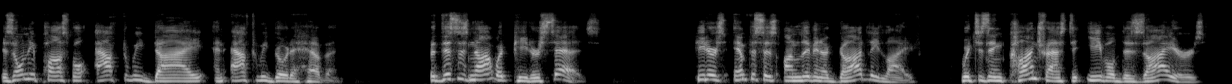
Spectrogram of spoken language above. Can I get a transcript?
is only possible after we die and after we go to heaven. But this is not what Peter says. Peter's emphasis on living a godly life, which is in contrast to evil desires,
